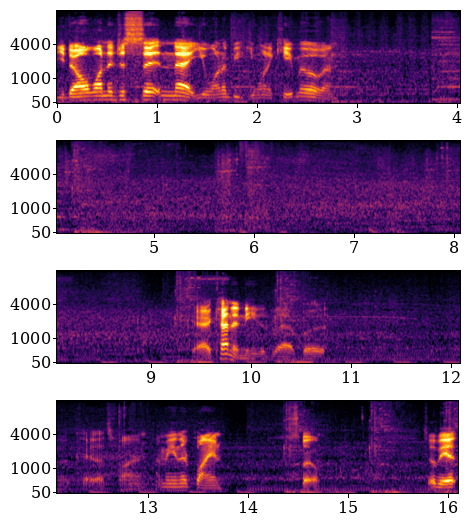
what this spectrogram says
You don't want to just sit in net. You want to be. You want to keep moving. Yeah, I kind of needed that, but okay, that's fine. I mean, they're playing, so so be it.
